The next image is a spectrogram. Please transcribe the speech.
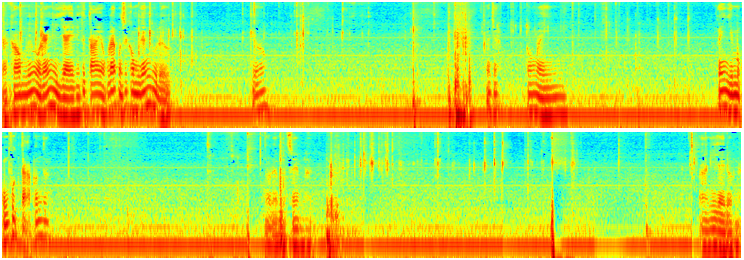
À không, nếu mà gắn như vậy thì cái tay một lát mình sẽ không gắn vô được. Được không? Thấy chưa? Con này cái gì mà cũng phức tạp lắm thôi rồi để mình xem này à như vậy được nè.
